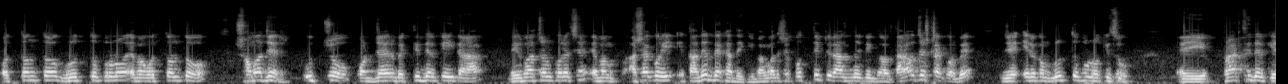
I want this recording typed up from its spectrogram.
অত্যন্ত গুরুত্বপূর্ণ এবং অত্যন্ত সমাজের উচ্চ পর্যায়ের ব্যক্তিদেরকেই তারা নির্বাচন করেছে এবং আশা করি তাদের দেখা দেখি বাংলাদেশের প্রত্যেকটি রাজনৈতিক দল তারাও চেষ্টা করবে যে এরকম গুরুত্বপূর্ণ কিছু এই প্রার্থীদেরকে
